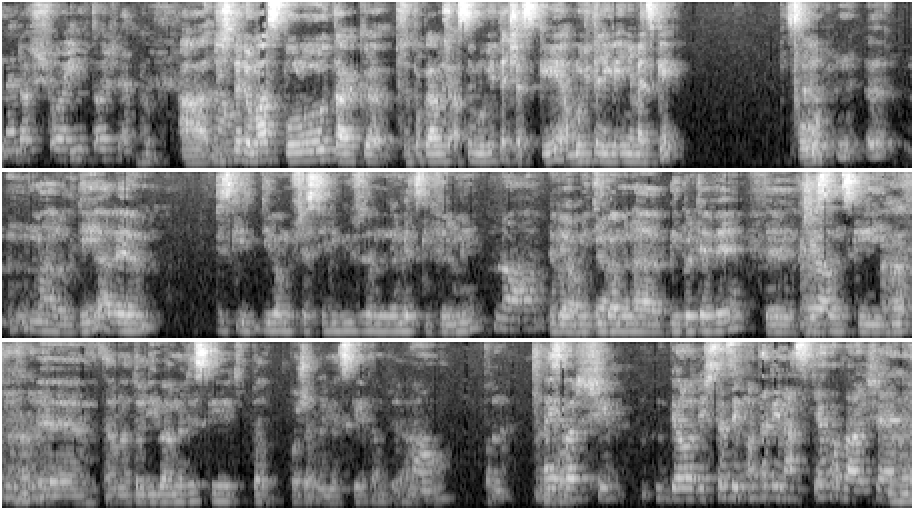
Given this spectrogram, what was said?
nedošlo jim to, že A když No. jste doma spolu, tak eh, předpokládám, že asi mluvíte česky a mluvíte někdy i německy? Spolu? Málo kdy, ale vždycky dívám přes televizi německé filmy, no, nebo Jo, my jo. díváme na Bible TV, to je křesťanský, Aha, aha. Mhm. eh, tam na to díváme vždycky, to pořád německy tam dělá. no. Nejhorší bylo, když se Zimon tady nastěhoval, že aha.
